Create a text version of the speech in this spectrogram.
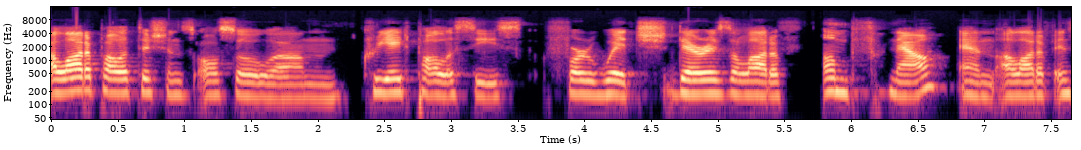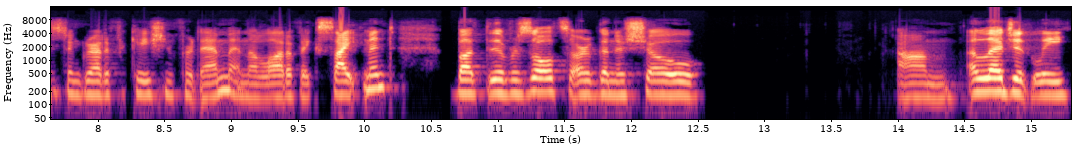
a lot of politicians also um, create policies for which there is a lot of umph now and a lot of instant gratification for them and a lot of excitement. But the results are going to show um, allegedly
